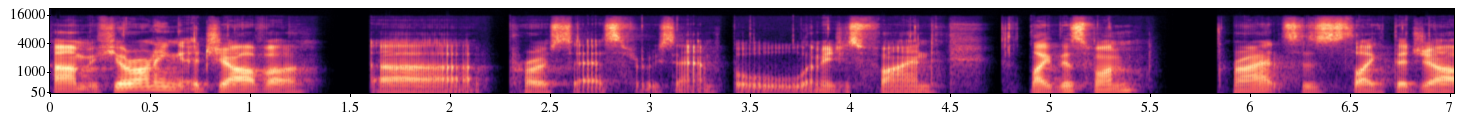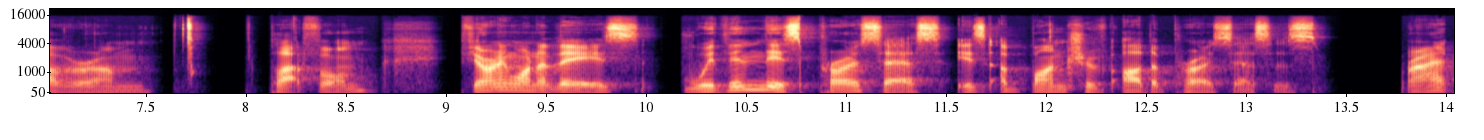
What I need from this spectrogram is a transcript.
Um, if you're running a Java uh, process, for example, let me just find like this one, right? This is like the Java um, platform. If you're running one of these, within this process is a bunch of other processes, right?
